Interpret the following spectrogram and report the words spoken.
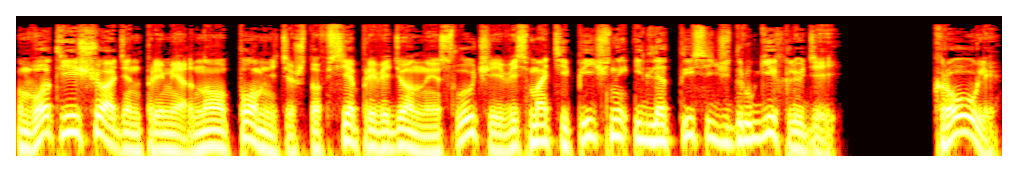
Вот еще один пример, но помните, что все приведенные случаи весьма типичны и для тысяч других людей. Кроули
